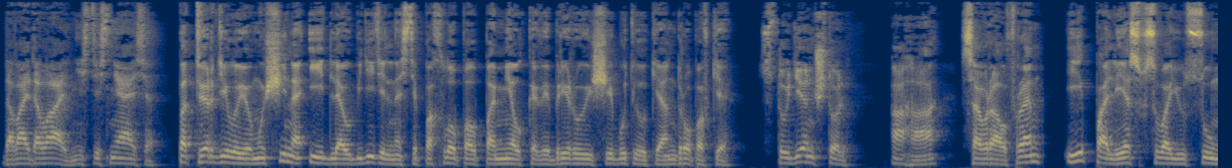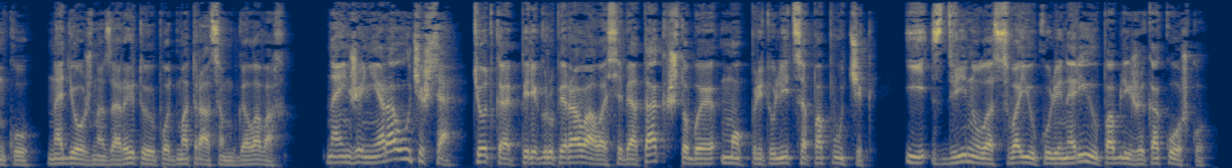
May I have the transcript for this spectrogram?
«Давай, давай, не стесняйся!» Подтвердил ее мужчина и для убедительности похлопал по мелко вибрирующей бутылке Андроповки. «Студент, что ли?» «Ага», — соврал Френ и полез в свою сумку, надежно зарытую под матрасом в головах. «На инженера учишься?» Тетка перегруппировала себя так, чтобы мог притулиться попутчик, и сдвинула свою кулинарию поближе к окошку,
